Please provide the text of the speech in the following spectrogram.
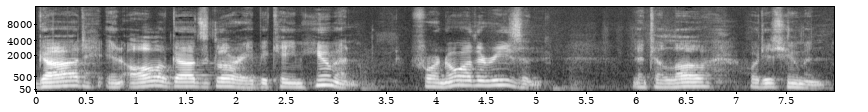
God, in all of God's glory, became human for no other reason than to love what is human.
